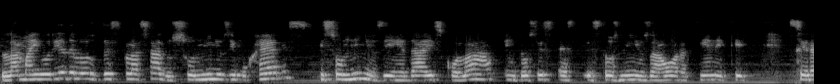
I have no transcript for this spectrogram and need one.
La mayoría de los desplazados son niños y mujeres y son niños en edad escolar, entonces estos niños ahora tienen que ser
